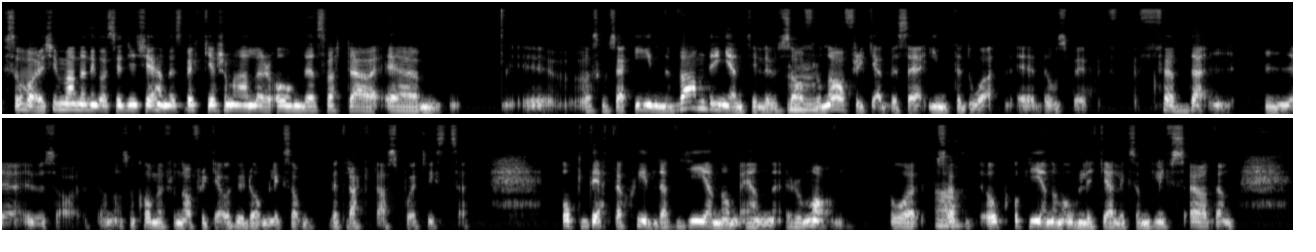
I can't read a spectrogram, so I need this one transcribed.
Så var det. Chimamanda Ngozi Adichie, hennes böcker som handlar om den svarta ehm, eh, vad ska man säga, invandringen till USA Mm. från Afrika, det vill säga inte då eh, de som är födda i, i eh, USA, utan de som kommer från Afrika och hur de liksom betraktas på ett visst sätt. Och detta skildrat genom en roman. Och, Ja. att, och, och genom olika liksom, livsöden.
